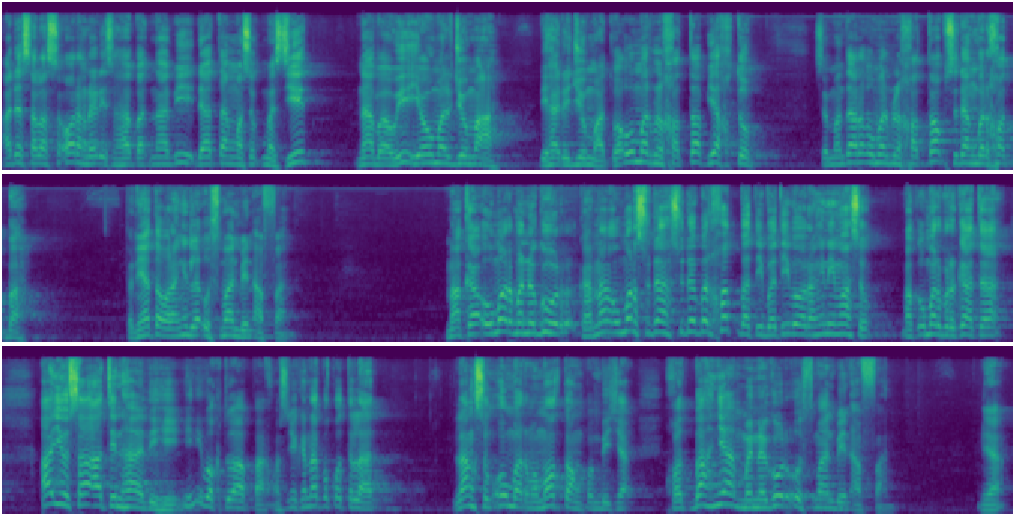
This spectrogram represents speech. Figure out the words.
Ada salah seorang dari sahabat Nabi datang masuk masjid Nabawi yaumal Jumaah di hari Jumat. Wa Umar bin Khattab yakhtub. Sementara Umar bin Khattab sedang berkhutbah. Ternyata orang ini adalah Utsman bin Affan. Maka Umar menegur karena Umar sudah sudah berkhutbah tiba-tiba orang ini masuk. Maka Umar berkata, "Ayu sa'atin hadhihi?" Ini waktu apa? Maksudnya kenapa kau telat? Langsung Umar memotong pembicara khutbahnya menegur Utsman bin Affan. Ya.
